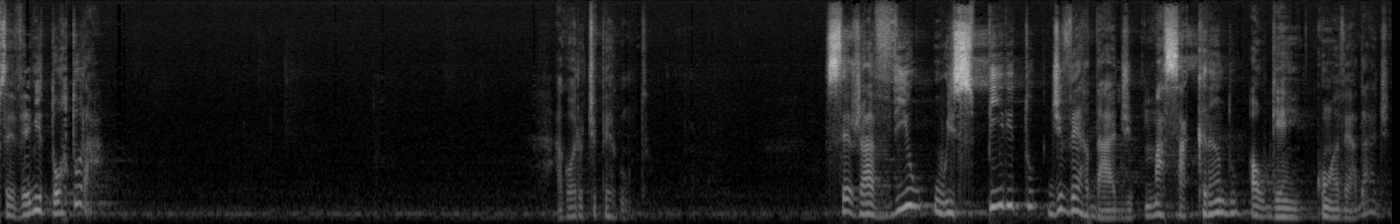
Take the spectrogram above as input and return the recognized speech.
Você veio me torturar. Agora eu te pergunto: você já viu o espírito de verdade massacrando alguém com a verdade?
